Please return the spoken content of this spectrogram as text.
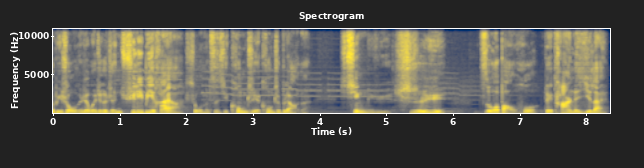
就比如说，我们认为这个人趋利避害啊，是我们自己控制也控制不了的。性欲、食欲、自我保护、对他人的依赖，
